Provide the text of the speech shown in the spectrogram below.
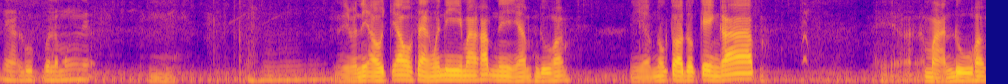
เนี่ยหลุดไปแล้วมั้งเนี่ยอืมนี่วันนี้เอาเจ้าแสงมณีมาครับนี่ครับดูครับนี่ครับนกต่อตัวเก่งครับนี่หมานดูครับ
